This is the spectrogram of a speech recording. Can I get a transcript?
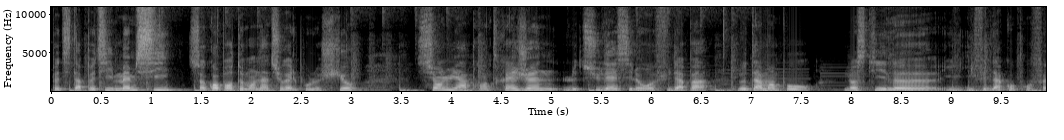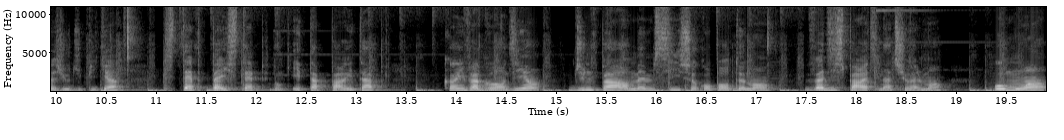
petit à petit, même si c'est comportement naturel pour le chiot. Si on lui apprend très jeune le tu et le refus d'appât, notamment pour lorsqu'il euh, il, fait de la coprophagie ou du pica, step by step, donc étape par étape, quand il va grandir, d'une part, même si ce comportement va disparaître naturellement, au moins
